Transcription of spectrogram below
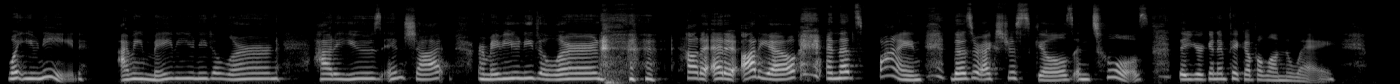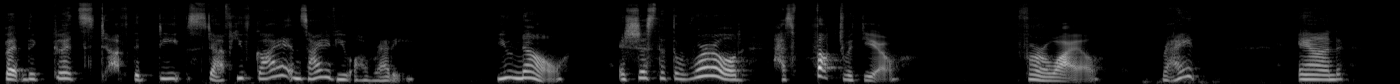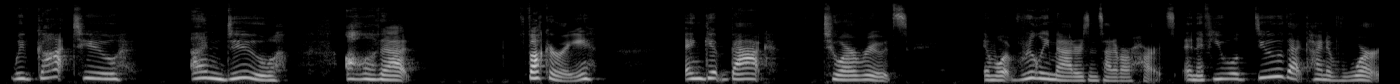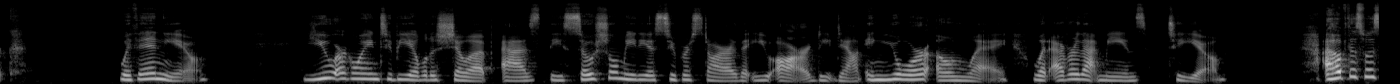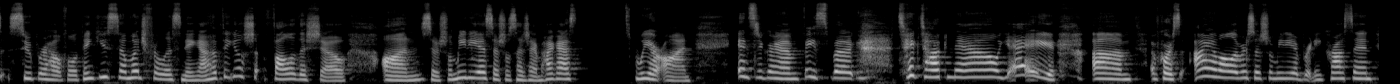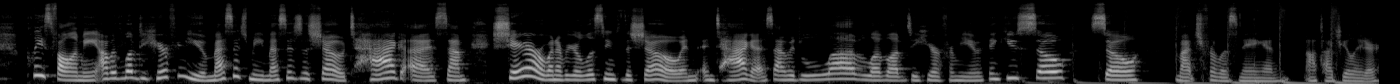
what you need. I mean, maybe you need to learn how to use InShot, or maybe you need to learn how to edit audio, and that's fine. Those are extra skills and tools that you're going to pick up along the way. But the good stuff, the deep stuff, you've got it inside of you already. You know. It's just that the world has fucked with you for a while, right? And we've got to undo all of that fuckery and get back to our roots and what really matters inside of our hearts. And if you will do that kind of work within you, you are going to be able to show up as the social media superstar that you are deep down in your own way, whatever that means to you. I hope this was super helpful. Thank you so much for listening. I hope that you'll sh- follow the show on social media, Social Sunshine Podcast, we are on Instagram, Facebook, TikTok now. Yay. Um, of course, I am all over social media, Brittany Crossan. Please follow me. I would love to hear from you. Message me, message the show, tag us, um, share whenever you're listening to the show and, and tag us. I would love, love, love to hear from you. Thank you so, so much for listening, and I'll talk to you later.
